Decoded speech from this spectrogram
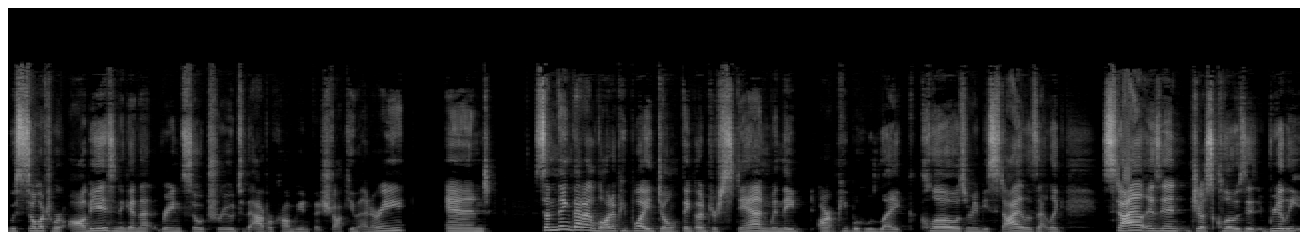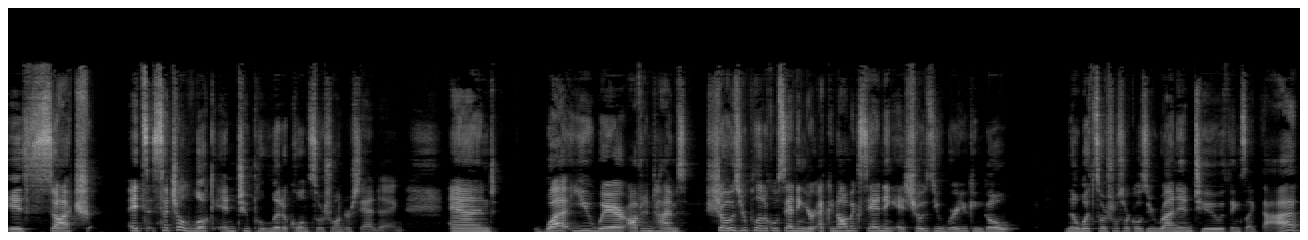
was so much more obvious. And again, that reigns so true to the Abercrombie and Fitch documentary. And something that a lot of people I don't think understand when they aren't people who like clothes or maybe style is that like style isn't just clothes, it really is such it's such a look into political and social understanding. And what you wear oftentimes shows your political standing, your economic standing. It shows you where you can go, you know, what social circles you run into, things like that.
